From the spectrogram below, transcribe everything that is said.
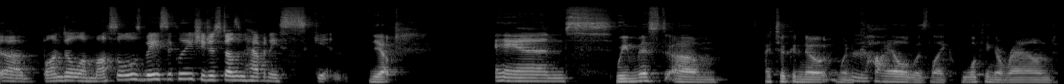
a bundle of muscles basically she just doesn't have any skin Yep. And We missed. Um, I took a note when Hmm. Kyle was like looking around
